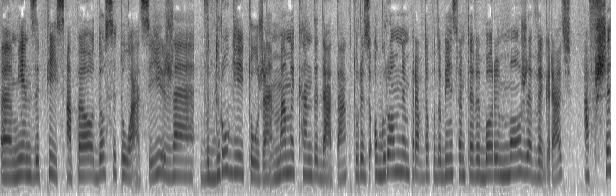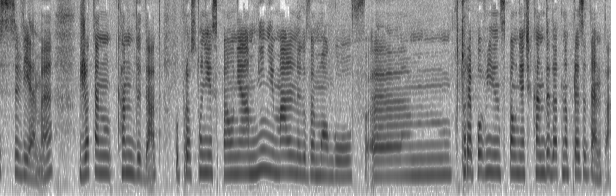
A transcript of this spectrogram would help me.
e, między PiS a PO do sytuacji, że w drugiej turze mamy kandydata, który z ogromnym prawdopodobieństwem te wybory może wygrać, a wszyscy wiemy, że ten kandydat po prostu nie spełnia minimalnych wymogów, które powinien spełniać kandydat na prezydenta.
